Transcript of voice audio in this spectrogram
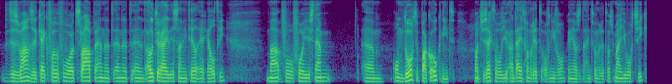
dat is waanzin. Kijk, voor, voor het slapen en het, en, het, en het autorijden is dat niet heel erg healthy. Maar voor, voor je stem ehm, om door te pakken ook niet. Want je zegt al je, aan het eind van de rit, of in ieder geval, ik weet niet als het eind van de rit was, maar je wordt ziek.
